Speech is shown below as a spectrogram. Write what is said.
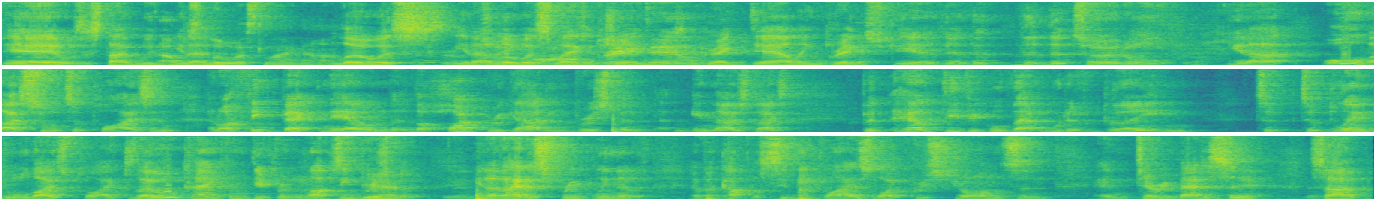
Yeah, it was a state with That you was know Lewis Langer. Lewis, you know, Gene Lewis Miles, Lang, Greg Greg, Dowling. Greg Dowling, Greg, yeah, the, the, the, the Turtle, you know, all those sorts of players. And, and I think back now and the, the hype regarding Brisbane in those days, but how difficult that would have been to, to blend all those players because they all came from different clubs in Brisbane. You know, they had a sprinkling of, of a couple of Sydney players like Chris Johns and, and Terry Matterson. So,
